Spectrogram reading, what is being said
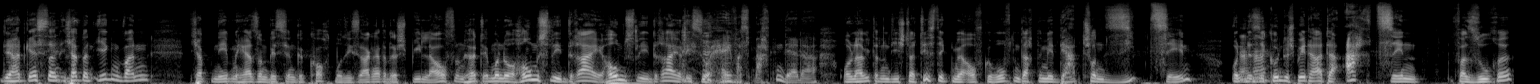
der hat gestern, ich habe dann irgendwann, ich habe nebenher so ein bisschen gekocht, muss ich sagen, hatte das Spiel laufen und hörte immer nur Holmesley 3, Holmesley 3 und ich so, hey, was macht denn der da? Und dann habe ich dann die Statistik mir aufgerufen und dachte mir, der hat schon 17 und Aha. eine Sekunde später hat er 18 Versuche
